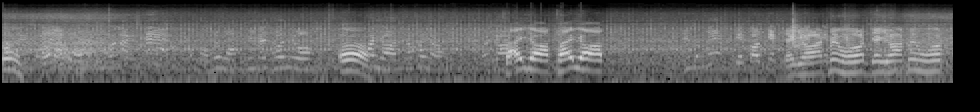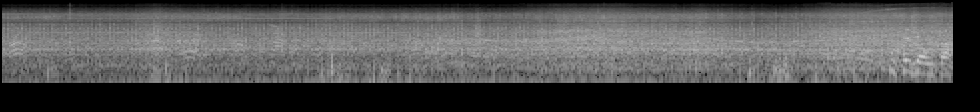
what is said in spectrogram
ตุ้งข้างหลังแช่ผมไม่หลอกมีกันชนอยู่เออค่อยหยอดข้าหยอดสายหยอดสายหยอดนี่มันนี่เก็บก่อนเก็บอย่าหยอดไม่หมดอย่าหยอดไม่หมด ไม่ลงเท้า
